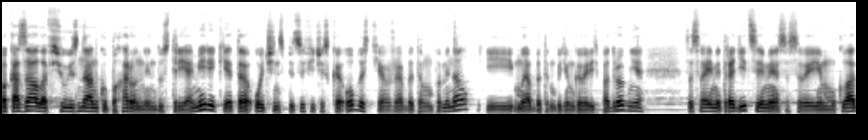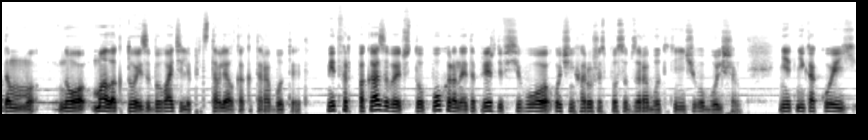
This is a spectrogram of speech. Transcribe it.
показала всю изнанку похоронной индустрии Америки. Это очень специфическая область, я уже об этом упоминал, и мы об этом будем говорить подробнее, со своими традициями, со своим укладом, но мало кто из обывателей представлял, как это работает. Митфорд показывает, что похороны это прежде всего очень хороший способ заработать и ничего больше. Нет никакой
